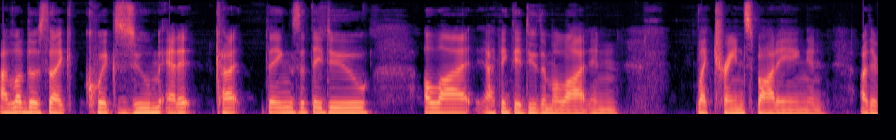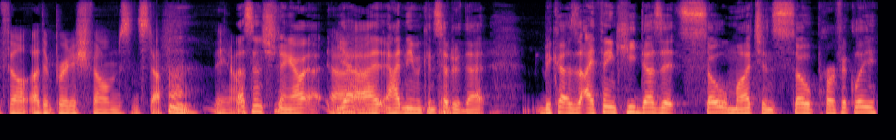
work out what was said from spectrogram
I love those like quick zoom edit cut things that they do a lot. I think they do them a lot in like Trainspotting and other film other British films and stuff. You know. That's interesting. I, uh, yeah, I, I hadn't even considered that because I think he does it so much and so perfectly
